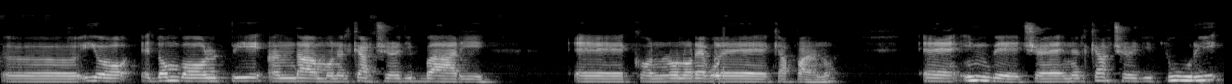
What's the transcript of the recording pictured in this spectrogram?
eh, io e Don Volpi andammo nel carcere di Bari eh, con l'onorevole Capano e invece nel carcere di Turi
